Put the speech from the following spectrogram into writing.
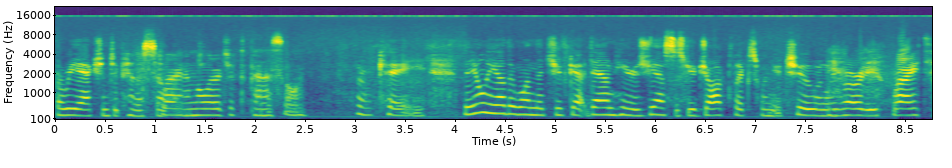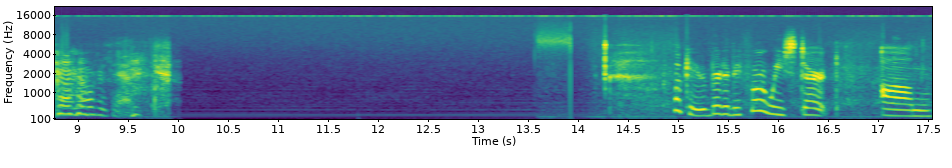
a reaction to penicillin. Right, I'm allergic to penicillin. Okay. The only other one that you've got down here is yes, is your jaw clicks when you chew, and we've already Right. gone over that. Okay, Roberta, before we start um,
